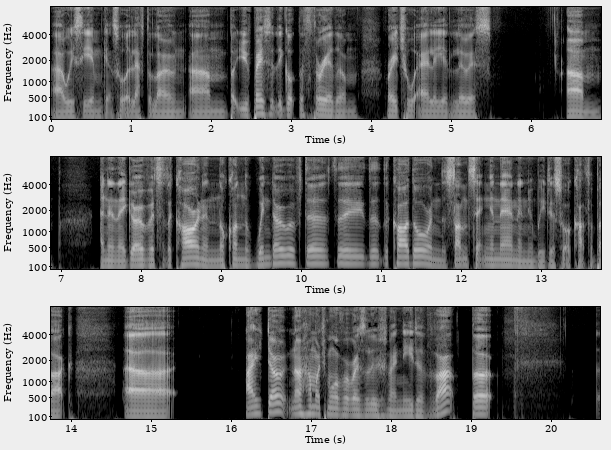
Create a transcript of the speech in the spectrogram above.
Uh, we see him get sort of left alone. Um, but you've basically got the three of them: Rachel, Ellie, and Lewis. Um, and then they go over to the car and then knock on the window of the, the, the, the car door and the sun's sitting in there and then we just sort of cut to black. Uh, I don't know how much more of a resolution I need of that, but uh,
